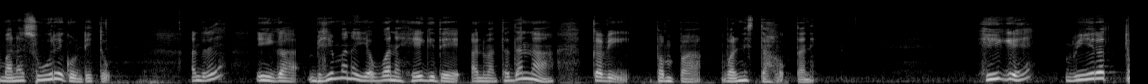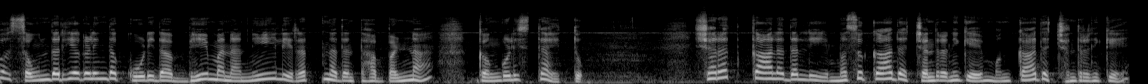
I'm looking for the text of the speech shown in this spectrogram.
ಮನಸೂರೆಗೊಂಡಿತು. ಅಂದರೆ ಈಗ ಭೀಮನ ಯೌವನ ಹೇಗಿದೆ ಅನ್ನುವಂಥದ್ದನ್ನು ಕವಿ ಪಂಪ ವರ್ಣಿಸ್ತಾ ಹೋಗ್ತಾನೆ. ಹೀಗೆ ವೀರತ್ವ ಸೌಂದರ್ಯಗಳಿಂದ ಕೂಡಿದ ಭೀಮನ ನೀಲಿ ರತ್ನದಂತಹ ಬಣ್ಣ ಕಂಗೊಳಿಸ್ತಾ ಇತ್ತು. ಶರತ್ಕಾಲದಲ್ಲಿ ಮಸುಕಾದ ಚಂದ್ರನಿಗೆ ಮಂಕಾದ ಚಂದ್ರನಿಗೆ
